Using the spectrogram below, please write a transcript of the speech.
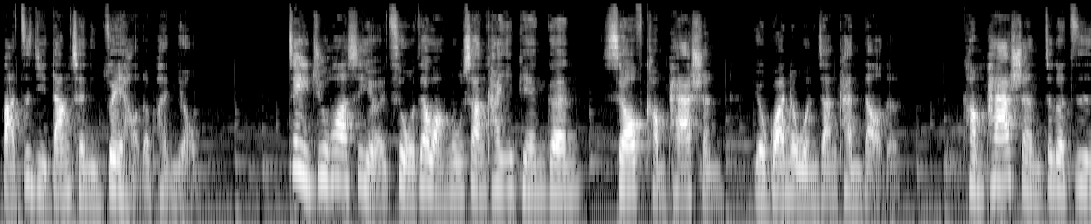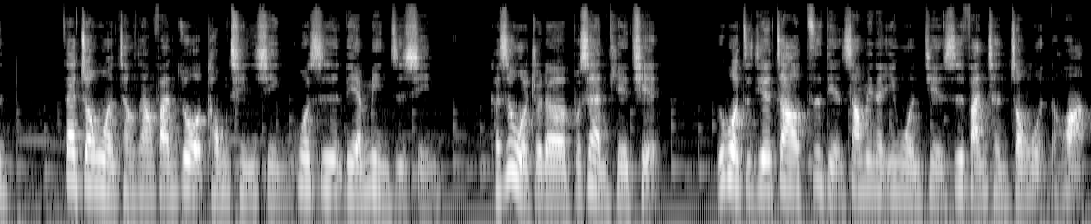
把自己当成你最好的朋友。这一句话是有一次我在网络上看一篇跟 self compassion 有关的文章看到的。compassion 这个字。在中文常常翻作同情心或是怜悯之心，可是我觉得不是很贴切。如果直接照字典上面的英文解释翻成中文的话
